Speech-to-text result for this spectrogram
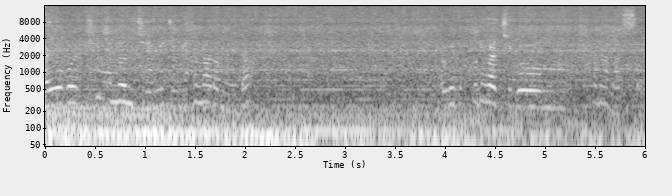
다육을 키우는 재미 중에 하나랍니다. 여기도 뿌리가 지금 하나 났어요.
